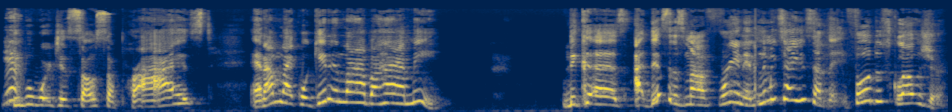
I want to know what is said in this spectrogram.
yeah. people were just so surprised. And I'm like, well, get in line behind me. Because I, this is my friend. And let me tell you something full disclosure,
